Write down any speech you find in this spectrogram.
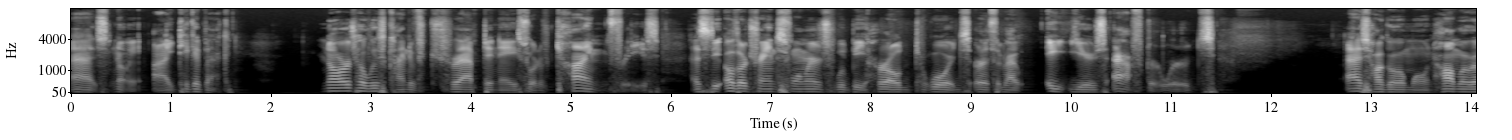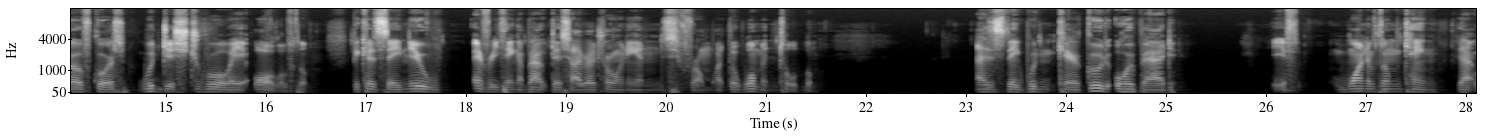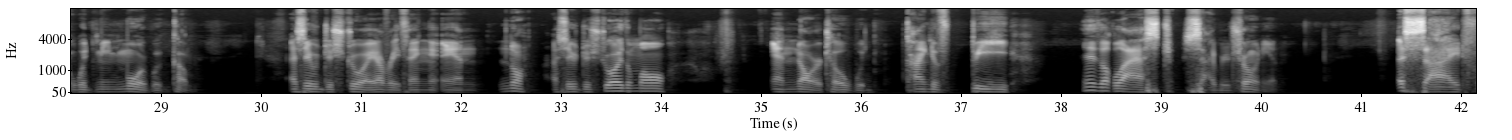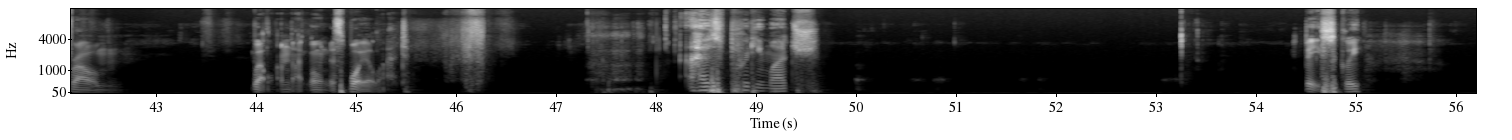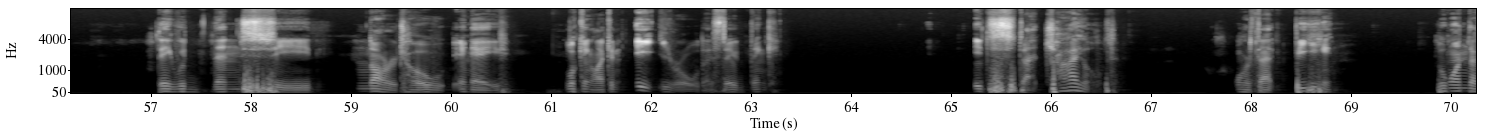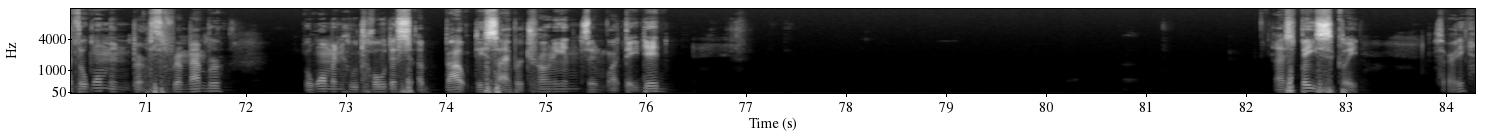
Uh, as, no, I take it back. Naruto was kind of trapped in a sort of time freeze, as the other Transformers would be hurled towards Earth about eight years afterwards. As Hagoromo and Hamura, of course, would destroy all of them, because they knew everything about the Cybertronians from what the woman told them. As they wouldn't care good or bad. If one of them came, that would mean more would come. As they would destroy everything, and no, as they would destroy them all, and Naruto would kind of be the last Cybertronian. Aside from. Well, I'm not going to spoil that as pretty much basically they would then see Naruto in a looking like an eight year old as they would think it's that child or that being the one that the woman birthed remember? The woman who told us about the cybertronians and what they did? As basically, sorry,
